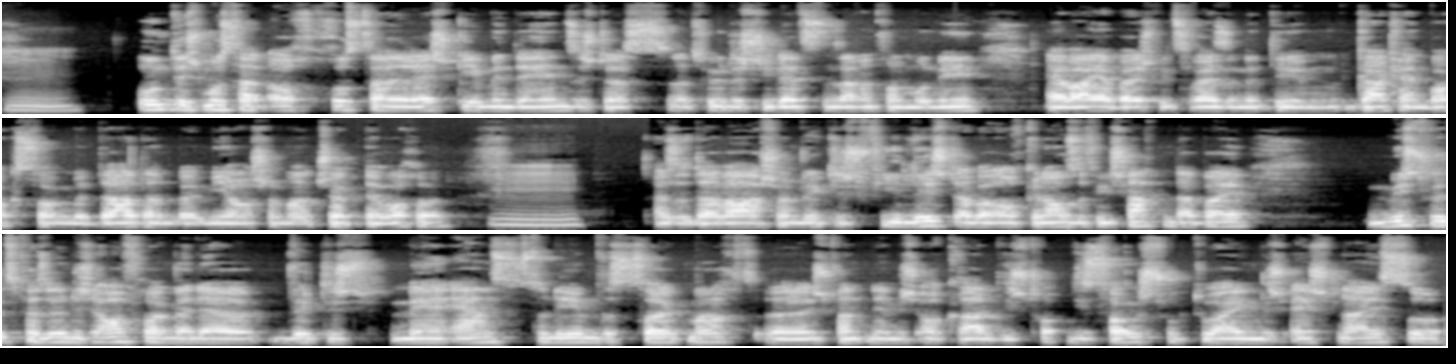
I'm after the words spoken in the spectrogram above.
Hm, Und ich muss halt auch Krustal recht geben in der Hinsicht, dass natürlich die letzten Sachen von Monet, er war ja beispielsweise mit dem gar kein Box-Song mit da dann bei mir auch schon mal Trap der Woche. Mhm. Also da war schon wirklich viel Licht, aber auch genauso viel Schatten dabei. Mich würde es persönlich auch freuen, wenn er wirklich mehr ernst zu nehmen das Zeug macht. Äh, ich fand nämlich auch gerade die, die Songstruktur eigentlich echt nice, so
